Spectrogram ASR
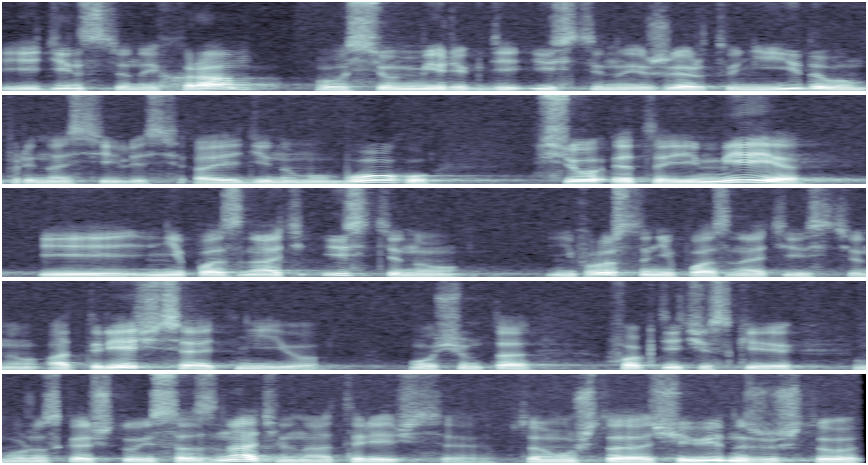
и единственный храм во всем мире, где истинные жертвы не идолам приносились, а единому Богу, все это имея и не познать истину, не просто не познать истину, а отречься от нее, в общем-то, фактически можно сказать, что и сознательно отречься, потому что очевидно же, что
